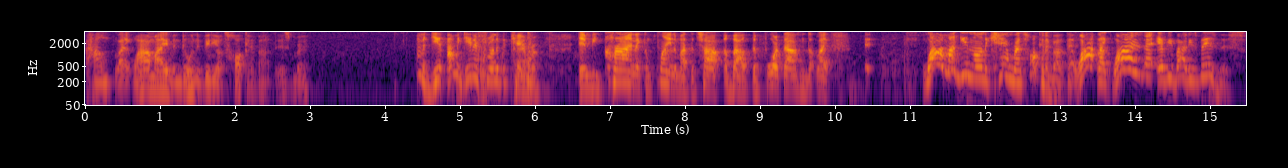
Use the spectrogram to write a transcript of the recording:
how? Like, why am I even doing a video talking about this, bro? I'm gonna get. I'm gonna get in front of the camera and be crying and complaining about the child about the four thousand. Like why am I getting on the camera and talking about that? Why, like, why is that everybody's business?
